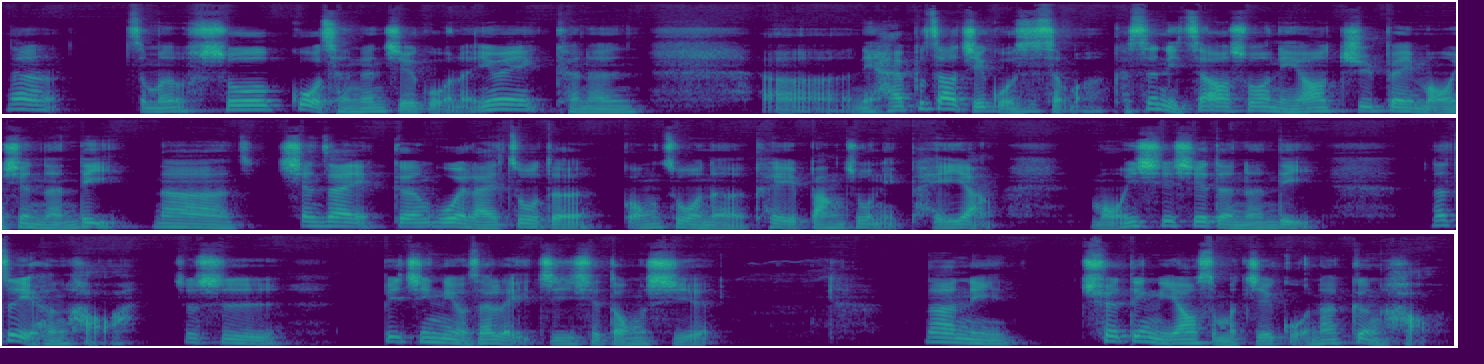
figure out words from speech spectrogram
那怎么说过程跟结果呢？因为可能呃，你还不知道结果是什么，可是你知道说你要具备某一些能力，那现在跟未来做的工作呢，可以帮助你培养某一些些的能力，那这也很好啊，就是毕竟你有在累积一些东西，那你确定你要什么结果，那更好，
